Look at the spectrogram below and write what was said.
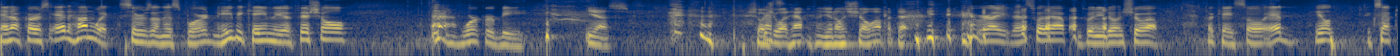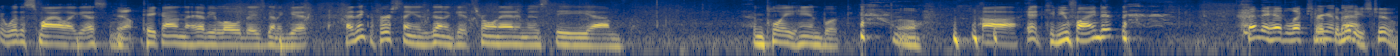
And of course, Ed Hunwick serves on this board, and he became the official worker bee. yes. Shows you what happens when you don't show up at that. right, that's what happens when you don't show up. Okay, so Ed, he'll accept it with a smile, I guess, and Yeah. take on the heavy load that he's going to get. I think the first thing is going to get thrown at him is the um, employee handbook. Oh. Uh, Ed, can you find it? And they had of it back. committees too.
